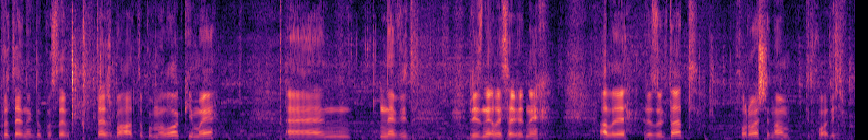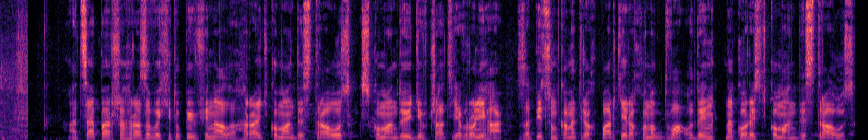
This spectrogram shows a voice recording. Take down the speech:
Противник допустив теж багато помилок, і ми е, не відрізнилися від них. Але результат хороший, нам підходить. А це перша гра за вихід у півфінал. Грають команди Страус з командою дівчат Євроліга. За підсумками трьох партій рахунок 2-1 на користь команди Страус.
